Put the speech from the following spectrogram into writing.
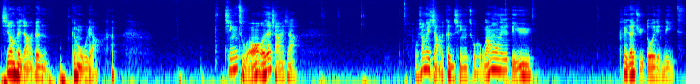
希望可以讲得更更无聊，清楚哦。我再想一下，我希望可以讲得更清楚。我刚刚用那些比喻，可以再举多一点例子。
